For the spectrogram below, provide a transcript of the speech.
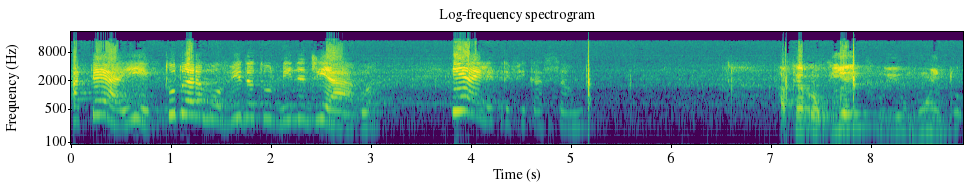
Até aí, tudo era movido a turbina de água. E a eletrificação? A ferrovia influiu muito,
